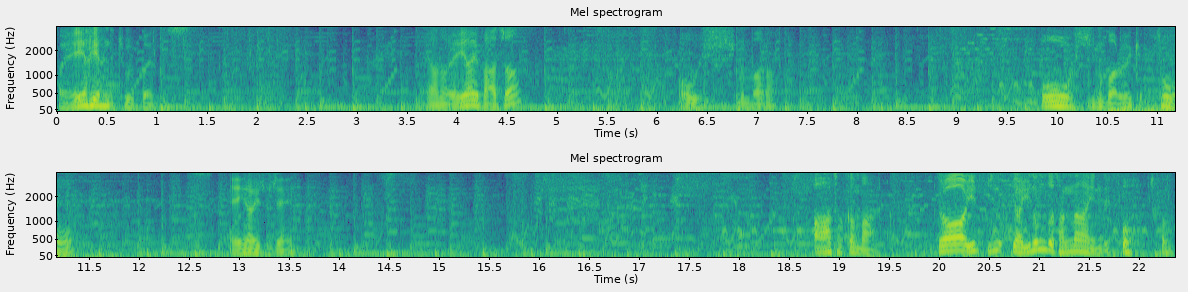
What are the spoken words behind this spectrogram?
AI한테 죽을 뻔했네 야너 AI 맞아? 어우씨 이놈 봐라. 오우씨 이놈 봐라. 왜 이렇게 무서워? AI 주제. 아 잠깐만. 야, 이, 이, 야 이놈도 장난 아닌데? 어 잠깐만.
